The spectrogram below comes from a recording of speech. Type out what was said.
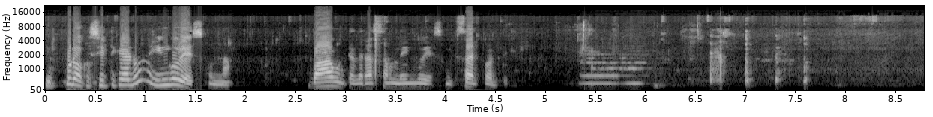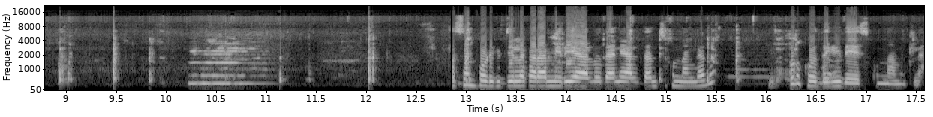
ఇప్పుడు ఒక సిటికాడు ఇంగు వేసుకుందాం. బాగుంటుంది రసంలో ఇంగు వేసుకుంటే సరిపోద్ది. రసం పొడికి జీలకర్ర మిరియాలు ధనియాలు దంచుకున్నాం కదా. ఇప్పుడు కొద్దిగా ఇది వేసుకుందాం ఇట్లా.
